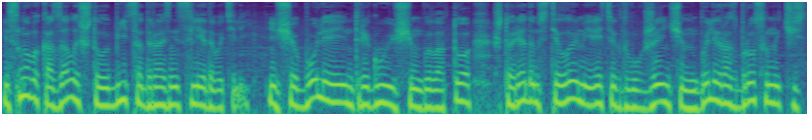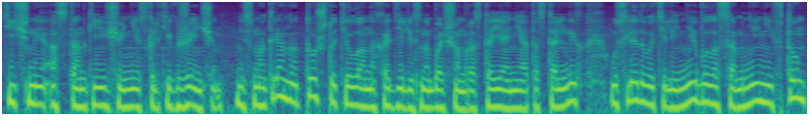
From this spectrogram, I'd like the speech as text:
И снова казалось, что убийца дразнит следователей. Еще более интригующим было то, что рядом с телами этих двух женщин были разбросаны частичные останки еще нескольких женщин. Несмотря на то, что тела находились на большом расстоянии от остальных, у следователей не было сомнений в том,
